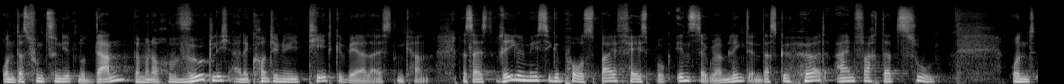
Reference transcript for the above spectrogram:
Und das funktioniert nur dann, wenn man auch wirklich eine Kontinuität gewährleisten kann. Das heißt, regelmäßige Posts bei Facebook, Instagram, LinkedIn, das gehört einfach dazu. Und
